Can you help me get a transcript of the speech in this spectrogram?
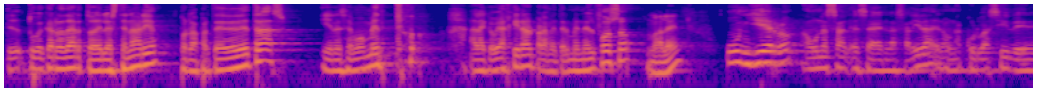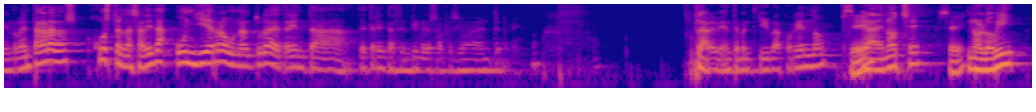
Tuve que rodar todo el escenario por la parte de detrás y en ese momento a la que voy a girar para meterme en el foso, ¿Vale? Un hierro a una sal- o sea, en la salida, era una curva así de 90 grados, justo en la salida, un hierro a una altura de 30, de 30 centímetros aproximadamente. Claro, evidentemente yo iba corriendo, Sí. era de noche, Sí. no lo vi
